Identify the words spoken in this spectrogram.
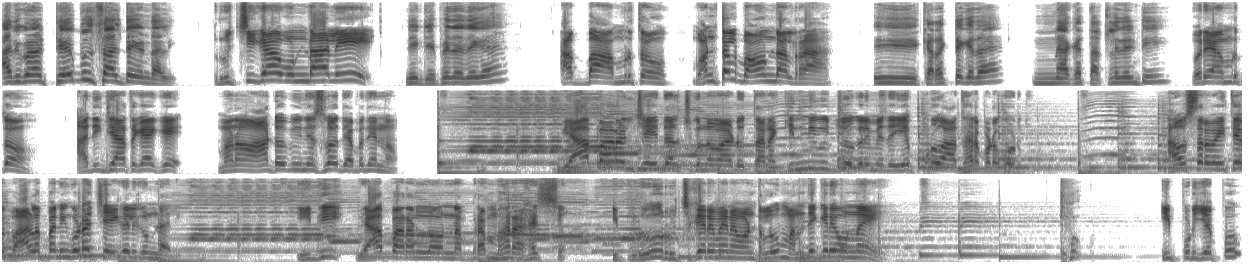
అది కూడా టేబుల్ సాల్ట్ అయి ఉండాలి. రుచిగా ఉండాలి. నేను చెప్పేది అదేగా? అబ్బా అమృతం వంటలు బాగుండాలిరా. ఈ కరెక్టే కదా. నాకు తట్టలేదేంటి? ఒరే అమృతం అది జాతకాకే. మనం ఆటో బిజినెస్లో దెబ్బతిన్నాం. వ్యాపారం చేయదలుచుకున్నవాడు తన కింది ఉద్యోగుల మీద ఎప్పుడూ ఆధారపడకూడదు. అవసరమైతే వాళ్ళ పని కూడా చేయగలిగి ఉండాలి. ఇది వ్యాపారంలో ఉన్న బ్రహ్మ రహస్యం. ఇప్పుడు రుచికరమైన వంటలు మన దగ్గరే ఉన్నాయి. ఇప్పుడు చెప్పు.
